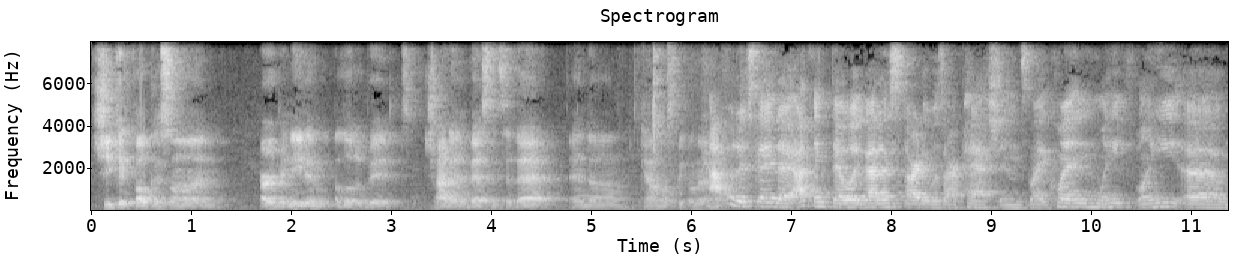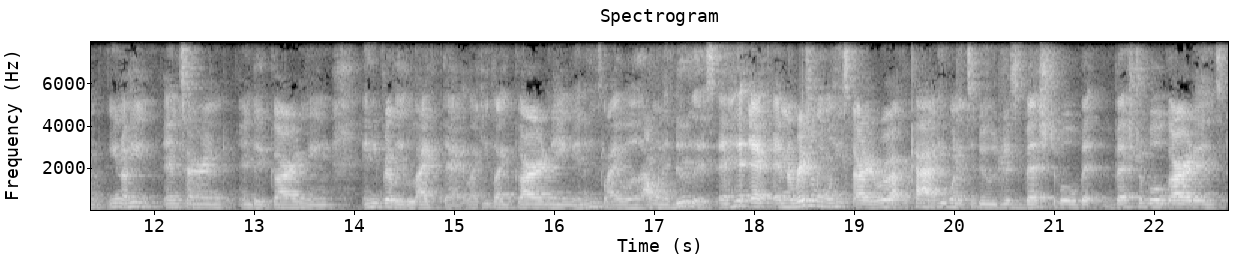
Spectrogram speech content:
she could focus on urban Eden a little bit, try to invest into that, and um, kind of speak on that. I would just say that I think that what got us started was our passions. Like Quentin, when he when he um, you know he interned and did gardening, and he really liked that. Like he liked gardening, and he's like, well, I want to do this. And he, and originally when he started Real he wanted to do just vegetable vegetable gardens.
